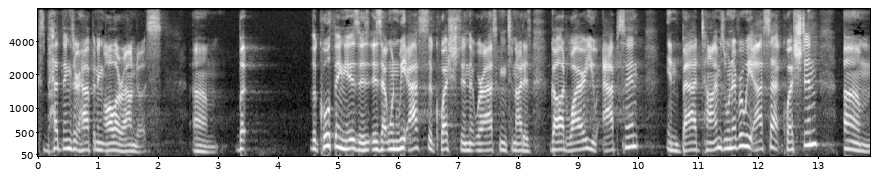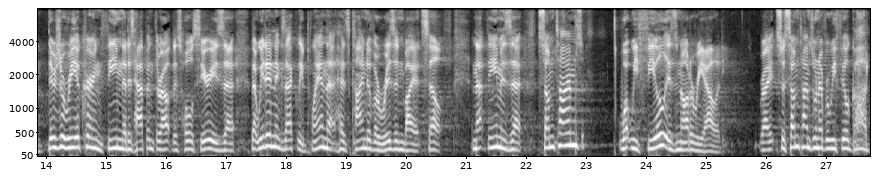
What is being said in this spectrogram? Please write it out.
bad things are happening all around us. Um, but the cool thing is, is, is that when we ask the question that we're asking tonight is, God, why are you absent in bad times? Whenever we ask that question, um, there's a reoccurring theme that has happened throughout this whole series that, that we didn't exactly plan that has kind of arisen by itself. And that theme is that sometimes what we feel is not a reality right? So sometimes whenever we feel, God,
